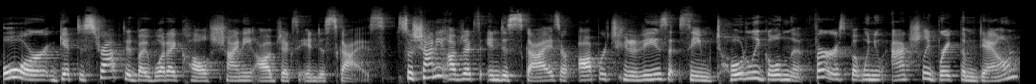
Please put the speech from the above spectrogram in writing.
or get distracted by what I call shiny objects in disguise. So shiny objects in disguise are opportunities that seem totally golden at first, but when you actually break them down,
